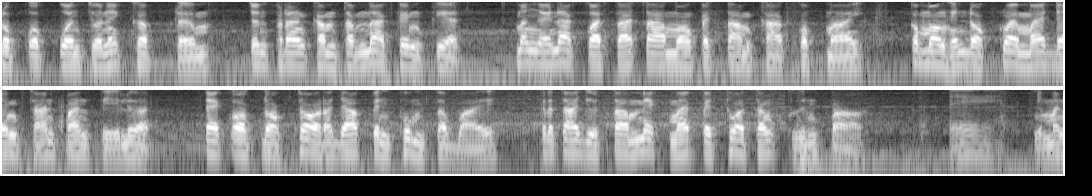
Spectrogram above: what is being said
ลบอบอวนจนให้เคลิบเคลิ้มจนพรานคำทำหน้าเคร่งเครียดเมื่อไงหน้ากวาดสายตามองไปตามขากบไม้ ก็มองเห็นดอกกล้วยไม้แดงฉานปานสีเลือด แตกออกดอกช่อระยะเป็นพุ่มสวายกระจายอยู่ตามเมฆไม้ไปทั่วทั้งผืนป่า เอ๊ะนี่มัน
